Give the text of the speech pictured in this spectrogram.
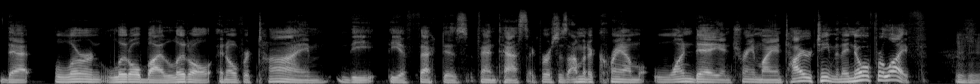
that learn little by little and over time the the effect is fantastic versus i'm going to cram one day and train my entire team and they know it for life mm-hmm.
